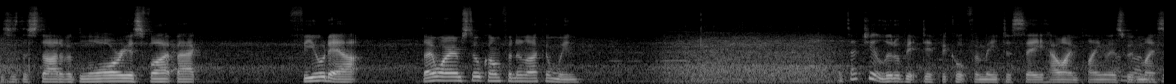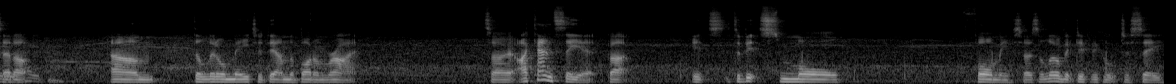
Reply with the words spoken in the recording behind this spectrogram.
This is the start of a glorious fight back. Field out. Don't worry, I'm still confident I can win. It's actually a little bit difficult for me to see how I'm playing this with my setup. Um, the little meter down the bottom right. So I can see it, but it's it's a bit small for me, so it's a little bit difficult to see.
